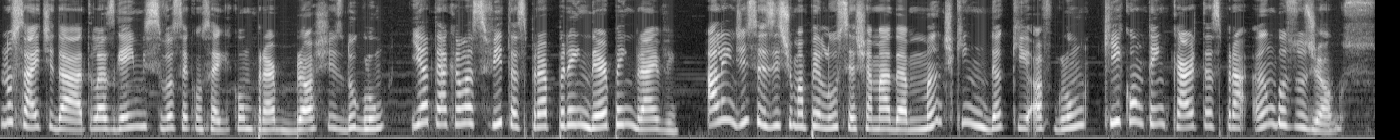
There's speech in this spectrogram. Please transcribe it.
No site da Atlas Games você consegue comprar broches do Gloom e até aquelas fitas para prender pendrive. Além disso, existe uma pelúcia chamada Munchkin Duck of Gloom que contém cartas para ambos os jogos.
